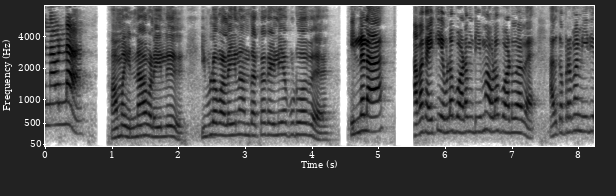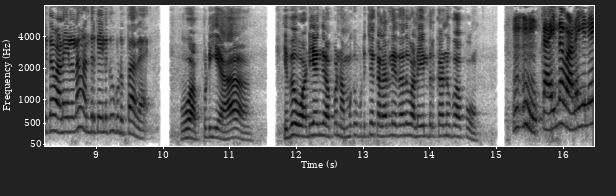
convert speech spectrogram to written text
சொன்னாவல்ல? ஆமாம் என்ன வளையல்? இவ்வளோ வளையலும் அந்த அக்கா கையிலேயே போடுவாவ? இல்லடா. அவ கைக்கு எவ்வளோ போட முடியுமோ அவ்வளோ போடுவாவ. அதுக்கப்புறமா மீதி இருக்க வளையலெல்லாம் கையிலுக்கு கொடுப்பாவ. ஓ அப்படியா? இப்போ ஓடியாங்க அப்போ நமக்கு பிடிச்ச கலரில் ஏதாவது வளையல் இருக்கான்னு பார்ப்போம் கையில வளையலே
